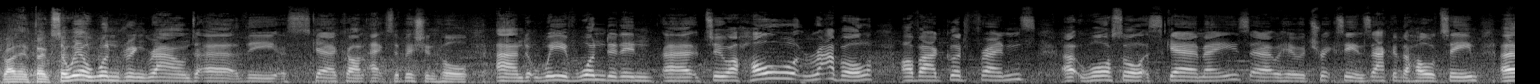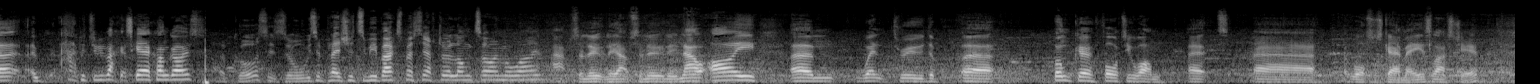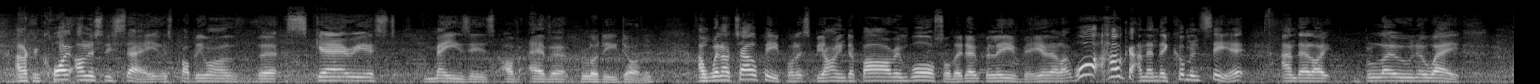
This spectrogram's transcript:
Right then, folks. So we are wandering round uh, the ScareCon exhibition hall, and we've wandered in uh, to a whole rabble of our good friends at Warsaw Scare Maze. Uh, we're here with Trixie and Zach and the whole team. Uh, happy to be back at ScareCon, guys. Of course, it's always a pleasure to be back, especially after a long time away. Absolutely, absolutely. Now I um, went through the. Uh, Bunker 41 at, uh, at Scare Maze last year, and I can quite honestly say it was probably one of the scariest mazes I've ever bloody done. And when I tell people it's behind a bar in Warsaw, they don't believe me. And they're like, what? How can? And then they come and see it and they're like blown away.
